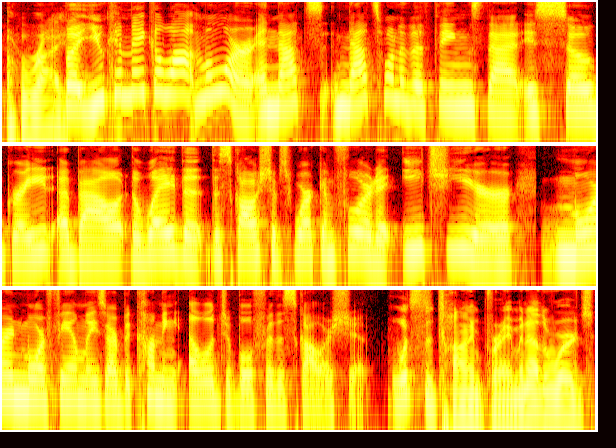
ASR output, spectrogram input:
right. But you can make a lot more, and that's and that's one of the things that is so great about the way that the scholarships work in Florida. Each year, more and more families are becoming eligible for the scholarship. What's the time frame? In other words,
